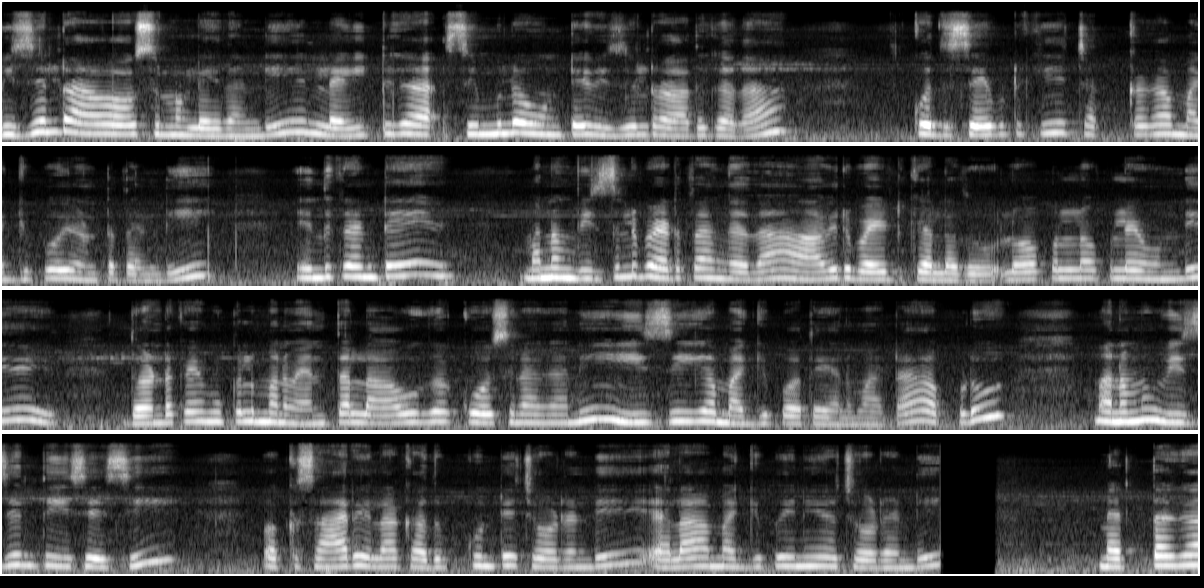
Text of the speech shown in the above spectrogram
విజిల్ రావసరం లేదండి. లైట్గా సిమ్లో ఉంటే విజిల్ రాదు కదా. కొద్దిసేపటికి చక్కగా మగ్గిపోయి ఉంటుందండి. ఎందుకంటే మనం విజిల్ పెడతాం కదా ఆవిరి బయటకు వెళ్ళదు లోపల లోపలే ఉండి దొండకాయ ముక్కలు మనం ఎంత లావుగా కోసినా కానీ ఈజీగా మగ్గిపోతాయి అన్నమాట. అప్పుడు మనము విజిల్ తీసేసి ఒకసారి ఇలా కదుపుకుంటే చూడండి ఎలా మగ్గిపోయినాయో చూడండి. మెత్తగా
